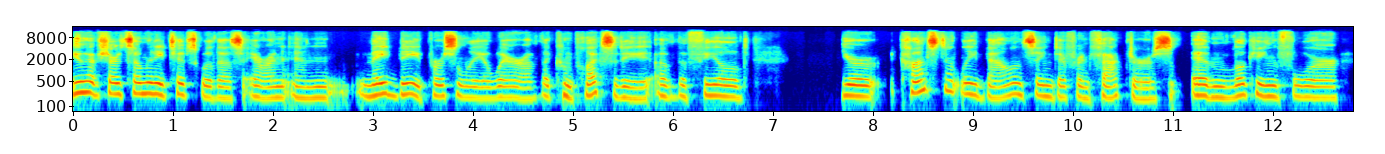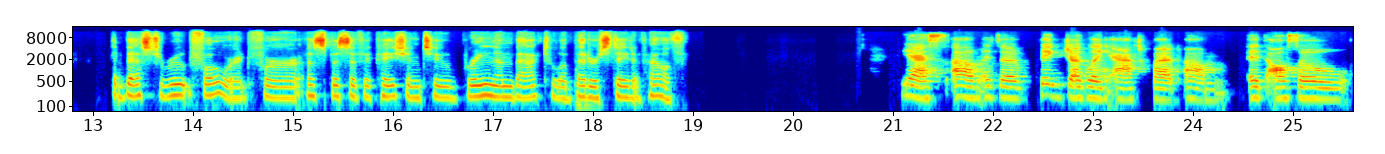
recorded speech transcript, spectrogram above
You have shared so many tips with us, Erin, and made me personally aware of the complexity of the field. You're constantly balancing different factors and looking for the best route forward for a specific patient to bring them back to a better state of health. Yes, um, it's a big juggling act, but um, it also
